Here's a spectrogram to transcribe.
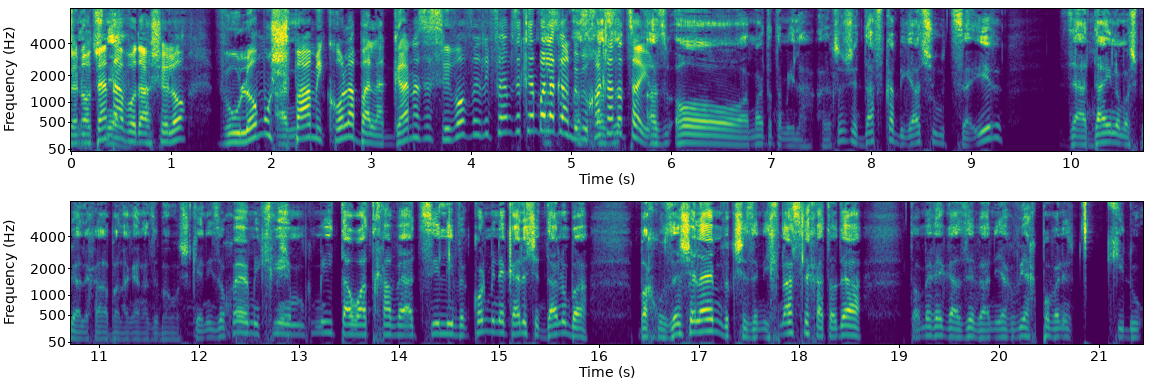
ונותן את. העבודה שלו, והוא לא מושפע מכל הבלגן הזה סביבו, ולפעמים זה כן בלגן, במיוחד אז- שאתה צעיר. אז, או, אמרת את המילה. אני חושב שדווקא בגלל שהוא צעיר, זה עדיין לא משפיע עליך הבלאגן הזה בראש. כי אני זוכר מקרים מטוואטחה ואצילי וכל מיני כאלה שדנו בחוזה שלהם, וכשזה נכנס לך, אתה יודע, אתה אומר, רגע, זה, ואני ארוויח פה, ואני... כאילו,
